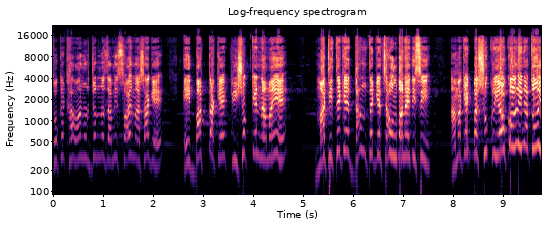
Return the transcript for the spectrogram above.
তোকে খাওয়ানোর জন্য যে আমি ছয় মাস আগে এই বাটটাকে কৃষককে নামায়ে মাটি থেকে দান থেকে চাউল বানাই দিছি, আমাকে একবার শুক্রিয়াও করলি না তুই?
